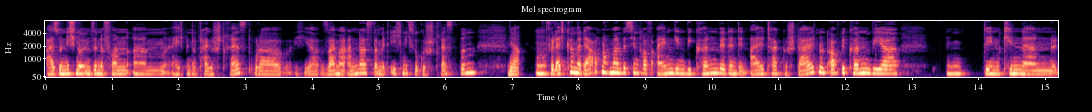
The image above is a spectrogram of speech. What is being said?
Also nicht nur im Sinne von, ähm, hey, ich bin total gestresst oder hier sei mal anders, damit ich nicht so gestresst bin. Ja. Hm, vielleicht können wir da auch noch mal ein bisschen drauf eingehen, wie können wir denn den Alltag gestalten und auch wie können wir hm, den Kindern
